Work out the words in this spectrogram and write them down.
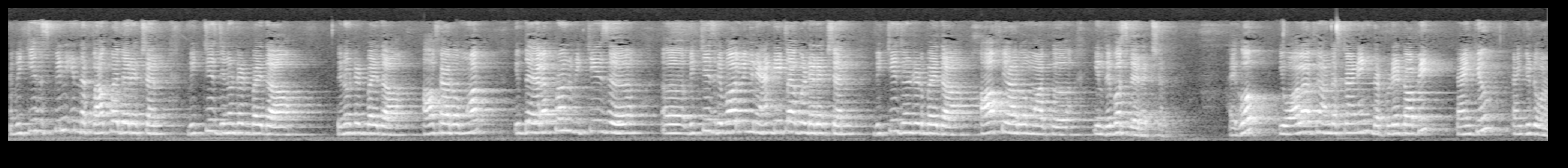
which is spin in the clockwise direction which is denoted by the denoted by the half arrow mark. If the electron which is uh, uh, which is revolving in anti-clockwise direction which is denoted by the half arrow mark uh, in reverse direction. I hope you all are understanding the today topic. Thank you. Thank you to one.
